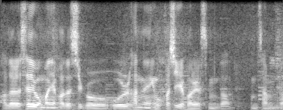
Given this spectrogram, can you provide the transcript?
다들 새해 복 많이 받으시고 올 한 해 행복하시길 바라겠습니다. 감사합니다.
